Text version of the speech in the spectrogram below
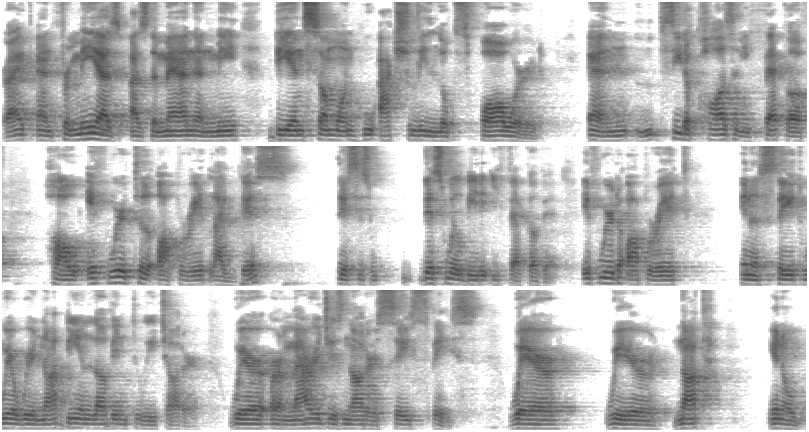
Right? And for me, as, as the man, and me being someone who actually looks forward and see the cause and effect of how, if we're to operate like this, this is this will be the effect of it. If we're to operate in a state where we're not being loving to each other, where our marriage is not our safe space, where we're not, you know,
